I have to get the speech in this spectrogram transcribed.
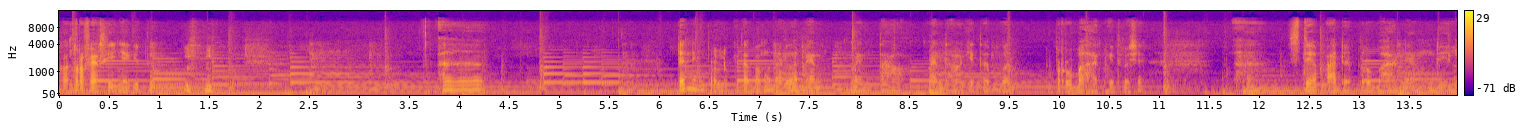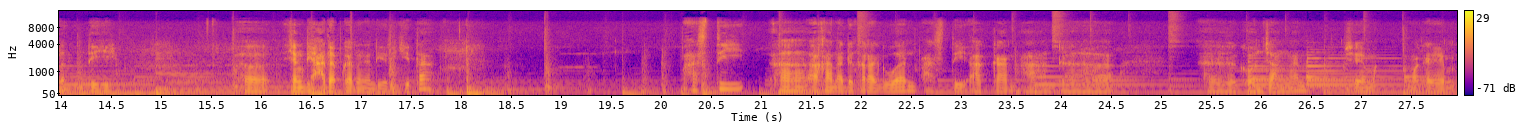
kontroversinya gitu. Uh, dan yang perlu kita bangun adalah men mental mental kita buat perubahan gitu ya. Uh, setiap ada perubahan yang di, di uh, yang dihadapkan dengan diri kita pasti uh, akan ada keraguan pasti akan ada uh, goncangan. Sih makanya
